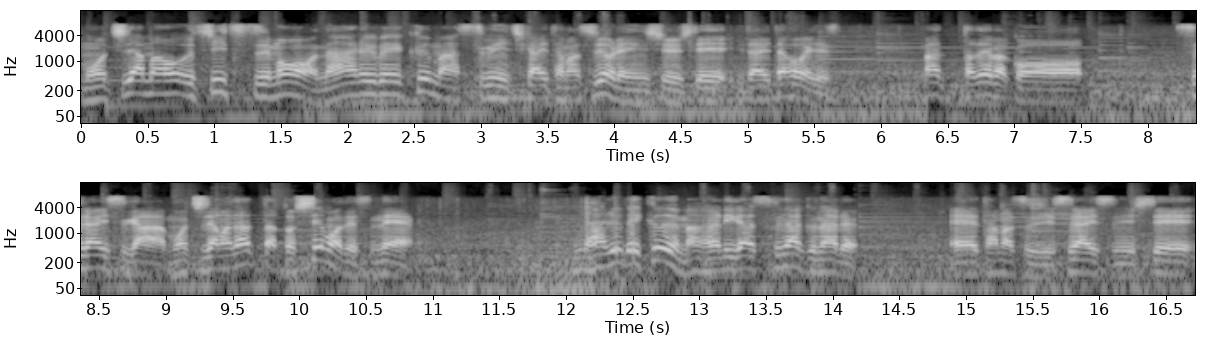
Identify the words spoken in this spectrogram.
持ち球を打ちつつもなるべくまっすぐに近い球筋を練習していただいた方がいいです、まあ、例えばこうスライスが持ち球だったとしてもですねなるべく曲がりが少なくなる、えー、球筋スライスにして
